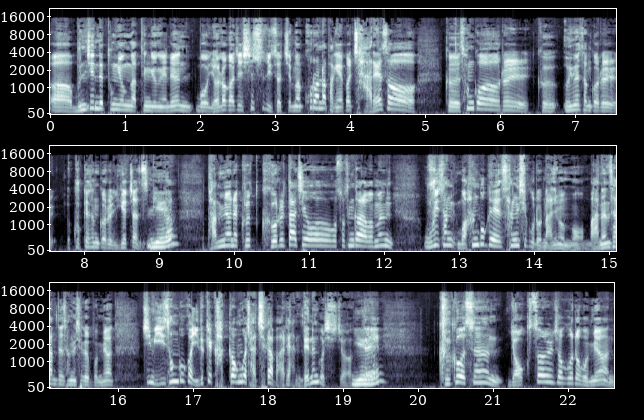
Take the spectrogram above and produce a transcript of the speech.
어, 문재인 대통령 같은 경우에는 뭐 여러 가지 실수도 있었지만 코로나 방역을 잘해서 그 선거를 그 의회 선거를 국회 선거를 이겼지 않습니까? 예. 반면에 그 그거를 따져서 생각하면 우리 상 뭐 한국의 상식으로는 아니면 뭐 많은 사람들의 상식을 보면 지금 이 선거가 이렇게 가까운 것 자체가 말이 안 되는 것이죠. 근데 예. 그것은 역설적으로 보면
